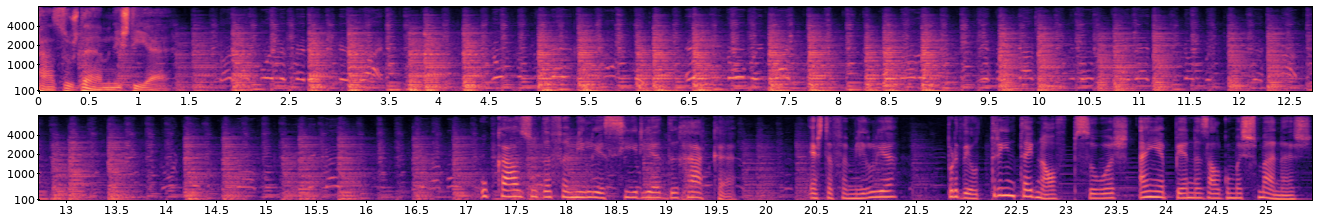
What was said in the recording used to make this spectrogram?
Casos da Amnistia. O caso da família síria de Raqqa. Esta família perdeu 39 pessoas em apenas algumas semanas,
